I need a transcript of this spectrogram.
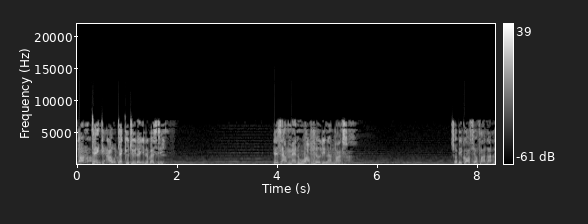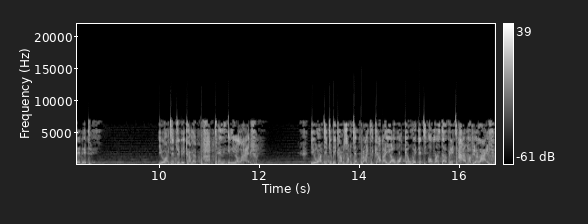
Don't think I will take you to the university. These are men who are failed in advance. So, because your father did it, you want it to become a pattern in your life. You want it to become something practical that you are working with it almost every time of your life.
